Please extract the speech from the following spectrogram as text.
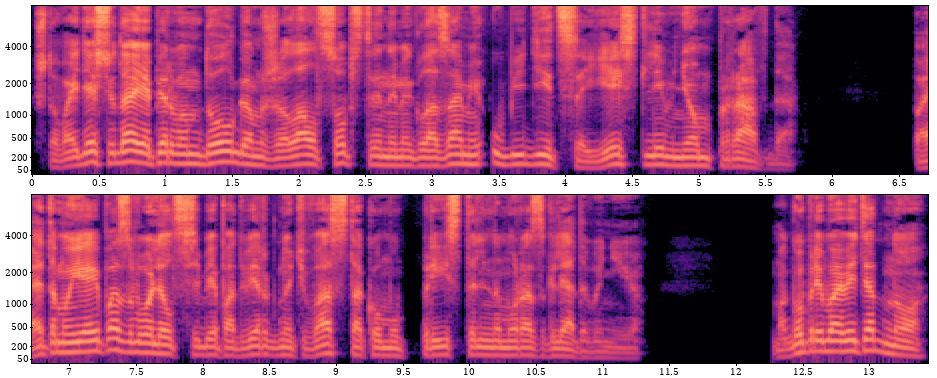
что, войдя сюда, я первым долгом желал собственными глазами убедиться, есть ли в нем правда. Поэтому я и позволил себе подвергнуть вас такому пристальному разглядыванию. Могу прибавить одно,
